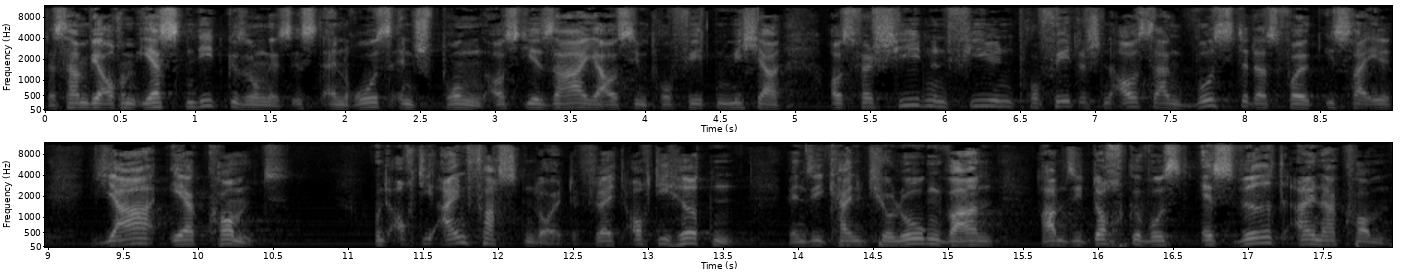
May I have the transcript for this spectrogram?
Das haben wir auch im ersten Lied gesungen. Es ist ein Ros entsprungen aus Jesaja, aus dem Propheten Micha, aus verschiedenen vielen prophetischen Aussagen wusste das Volk Israel, ja, er kommt. Und auch die einfachsten Leute, vielleicht auch die Hirten, wenn sie keine Theologen waren, haben sie doch gewusst, es wird einer kommen.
